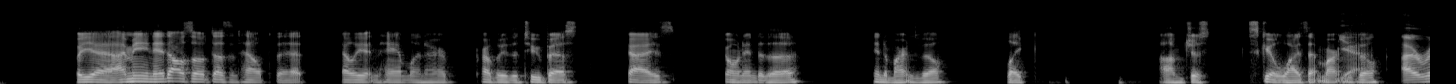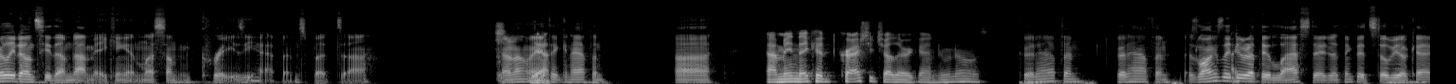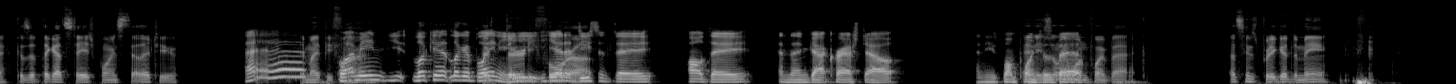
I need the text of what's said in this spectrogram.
But yeah, I mean, it also doesn't help that Elliott and Hamlin are probably the two best guys going into the into Martinsville, like um just skill wise at Martinsville. Yeah, I really don't see them not making it unless something crazy happens. But uh, I don't know. Yeah. Anything can happen. Uh, I mean, they could crash each other again. Who knows? could happen. Could happen. As long as they do it at the last stage, I think they'd still be okay. Because if they got stage points, the other two, Eh, they might be fine. well, I mean, you, look at look at Blaney. He, he had a up. decent day all day, and then got crashed out, and he's one and point he's to the only bad. one point back. That seems pretty good to me.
